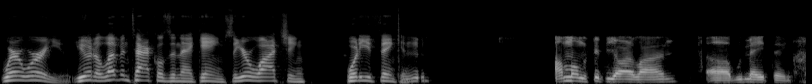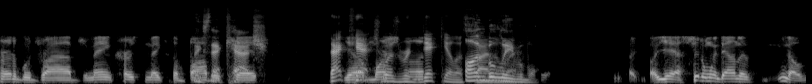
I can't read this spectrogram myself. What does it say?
where were you? You had 11 tackles in that game. So you're watching. What are you thinking? Mm-hmm. I'm on the 50 yard line. Uh, we made the incredible drive. Jermaine Kearse makes a bobble makes that catch. catch. That yeah, catch Mark was ridiculous. Unbelievable. Uh, yeah, should have went down as you know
